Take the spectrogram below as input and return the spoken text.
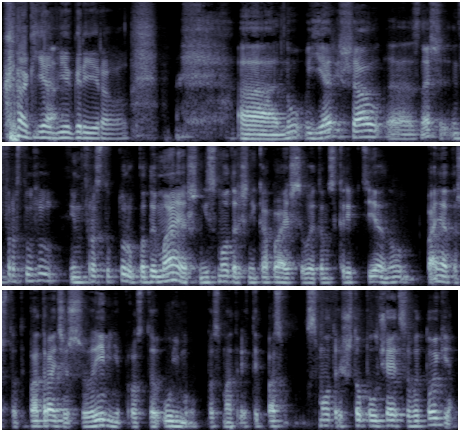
Как я мигрировал. А, ну, я решал, э, знаешь, инфраструктуру, инфраструктуру поднимаешь, не смотришь, не копаешься в этом скрипте. Ну, понятно, что ты потратишь времени просто уйму посмотреть. Ты посмотришь, что получается в итоге,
